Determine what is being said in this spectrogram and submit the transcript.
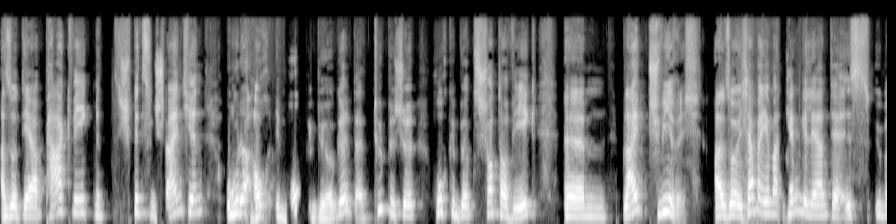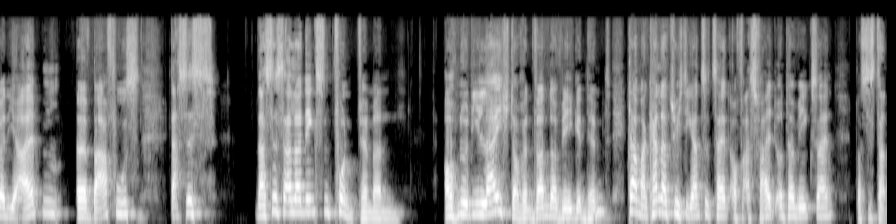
Also der Parkweg mit spitzen Steinchen oder mhm. auch im Hochgebirge, der typische Hochgebirgsschotterweg, ähm, bleibt schwierig. Also ich habe mal jemanden kennengelernt, der ist über die Alpen äh, barfuß. Das ist, das ist allerdings ein Pfund, wenn man auch nur die leichteren Wanderwege nimmt. Klar, man kann natürlich die ganze Zeit auf Asphalt unterwegs sein. Das ist dann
